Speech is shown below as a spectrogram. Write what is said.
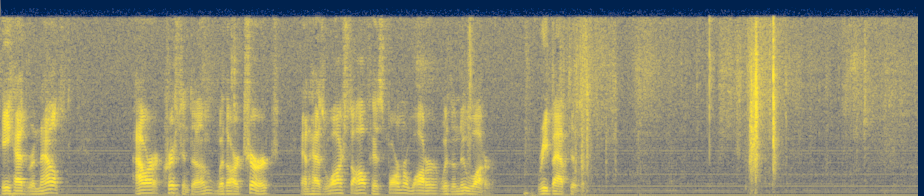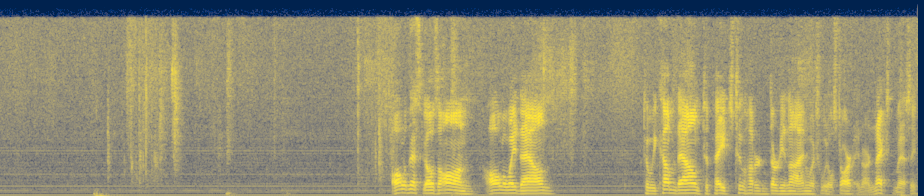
he had renounced our Christendom with our church and has washed off his former water with the new water, rebaptism. all of this goes on all the way down till we come down to page 239, which we'll start in our next message,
